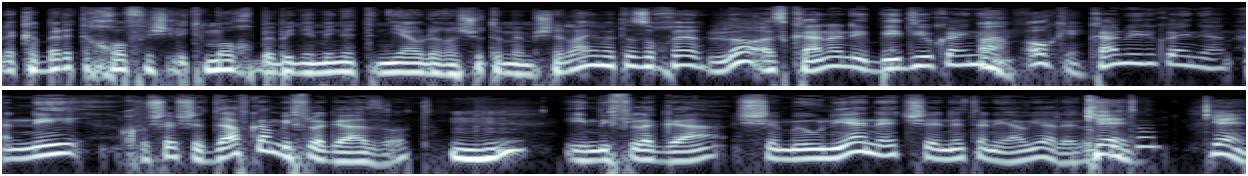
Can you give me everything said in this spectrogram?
לקבל את החופש לתמוך בבנימין נתניהו לראשות הממשלה, אם אתה זוכר. לא, אז כאן אני בדיוק העניין. אה, אוקיי. כאן בדיוק העניין. אני חושב שדווקא המפלגה הזאת, מהמם. היא מפלגה שמעוניינת שנתניהו יעלה כן, לשלטון. כן.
